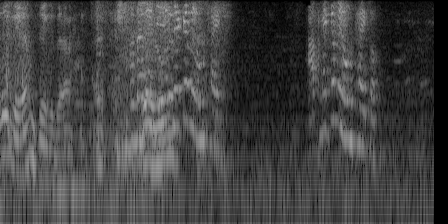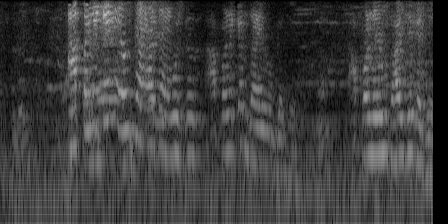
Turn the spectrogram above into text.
એ છે બધા. અને કેમ એવું થાય? આપણને કેમ એવું થાય છે? આપણને કેમ થાય એવું કે છે? આપણને એવું થાય છે કે છે?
